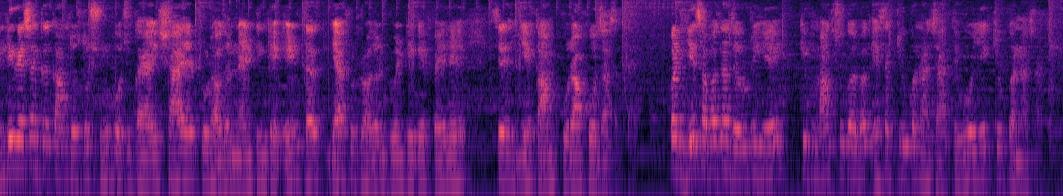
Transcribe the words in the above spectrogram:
इंटीग्रेशन का काम दोस्तों शुरू हो चुका है, शायद 2019 के एंड तक या फिर 2020 के पहले से ये काम पूरा हो जा सकता है। पर यह समझना ज़रूरी है कि मार्क जुकरबर्ग ऐसा क्यों करना चाहते हैं, वो ये क्यों करना चाहते हैं?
